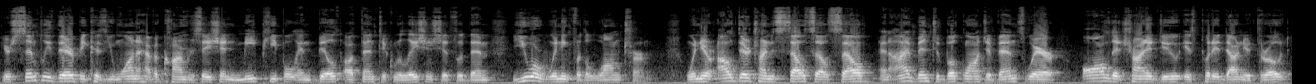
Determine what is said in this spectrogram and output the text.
you're simply there because you want to have a conversation, meet people and build authentic relationships with them, you are winning for the long term. When you're out there trying to sell, sell, sell, and I've been to book launch events where all they're trying to do is put it down your throat.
